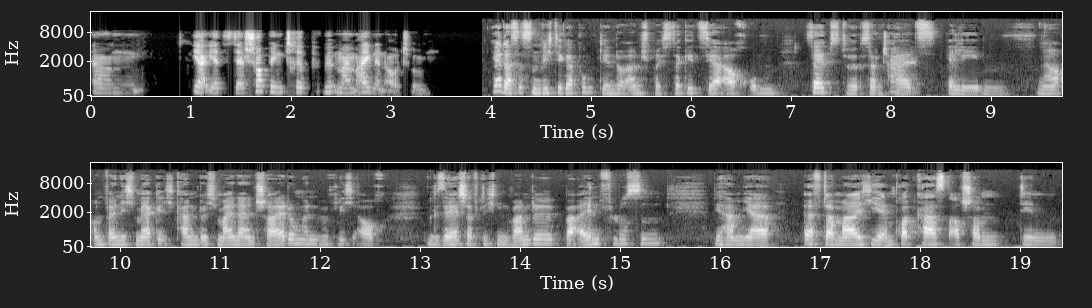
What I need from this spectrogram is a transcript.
ähm, ja jetzt der Shopping-Trip mit meinem eigenen Auto. Ja, das ist ein wichtiger Punkt, den du ansprichst. Da geht's ja auch um Selbstwirksamkeitserleben. Ja, und wenn ich merke, ich kann durch meine Entscheidungen wirklich auch einen gesellschaftlichen Wandel beeinflussen. Wir haben ja öfter mal hier im Podcast auch schon den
